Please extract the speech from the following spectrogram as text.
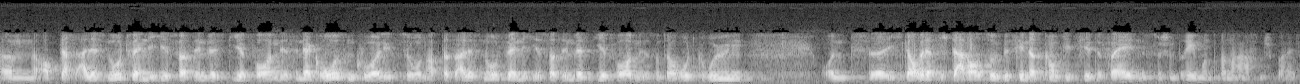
ähm, ob das alles notwendig ist, was investiert worden ist in der großen Koalition, ob das alles notwendig ist, was investiert worden ist unter Rot-Grün. Und äh, ich glaube, dass sich daraus so ein bisschen das komplizierte Verhältnis zwischen Bremen und Bremerhaven speist.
